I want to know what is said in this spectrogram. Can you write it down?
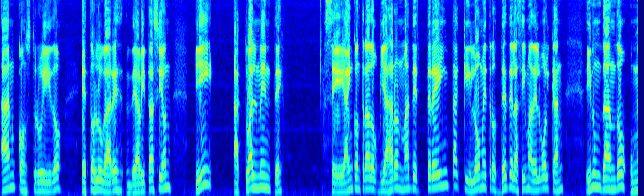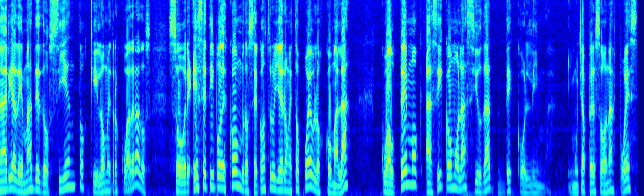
han construido estos lugares de habitación y actualmente se ha encontrado, viajaron más de 30 kilómetros desde la cima del volcán inundando un área de más de 200 kilómetros cuadrados. Sobre ese tipo de escombros se construyeron estos pueblos, Comalá, Cuauhtémoc, así como la ciudad de Colima. Y muchas personas pues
